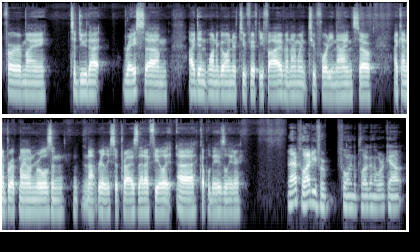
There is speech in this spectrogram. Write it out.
for my to do that race. Um, I didn't want to go under 255 and I went 249 so I kind of broke my own rules and not really surprised that I feel it uh, a couple days later. And I applaud you for pulling the plug on the workout.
